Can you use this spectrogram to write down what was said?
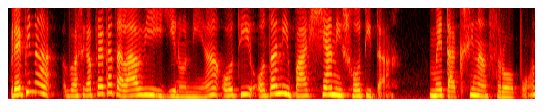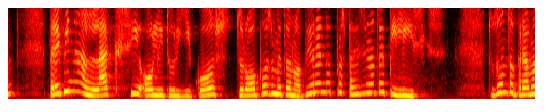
πρέπει να, βασικά πρέπει να καταλάβει η κοινωνία ότι όταν υπάρχει ανισότητα μεταξύ ανθρώπων, πρέπει να αλλάξει ο λειτουργικός τρόπος με τον οποίο να προσπαθήσεις να το επιλύσεις. Τούτο το πράγμα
